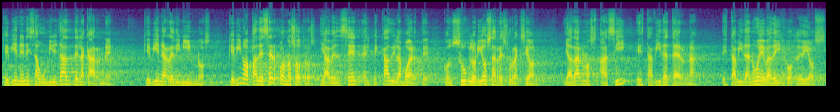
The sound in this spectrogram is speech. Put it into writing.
que viene en esa humildad de la carne, que viene a redimirnos, que vino a padecer por nosotros y a vencer el pecado y la muerte con su gloriosa resurrección y a darnos así esta vida eterna, esta vida nueva de hijos de Dios.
